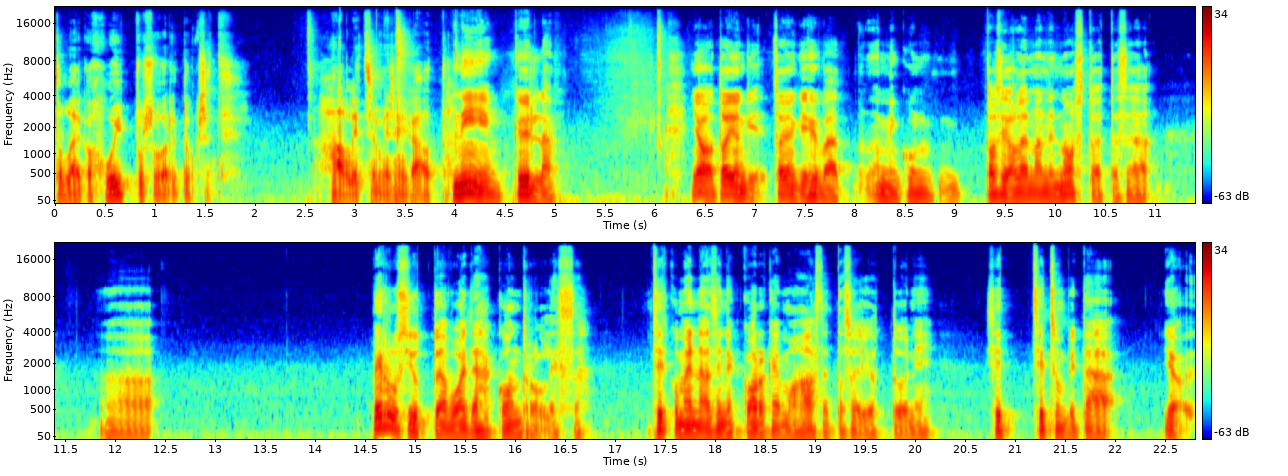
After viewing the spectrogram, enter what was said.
tuleeko huippusuoritukset hallitsemisen kautta. Niin, kyllä. Joo, toi onkin, toi onkin hyvä, niin kuin, tosi olennainen nosto, että sä ää, perusjuttuja voi tehdä kontrollissa. Sitten kun mennään sinne korkeimman haastetason juttuun, niin sit, sit sun pitää, jo,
